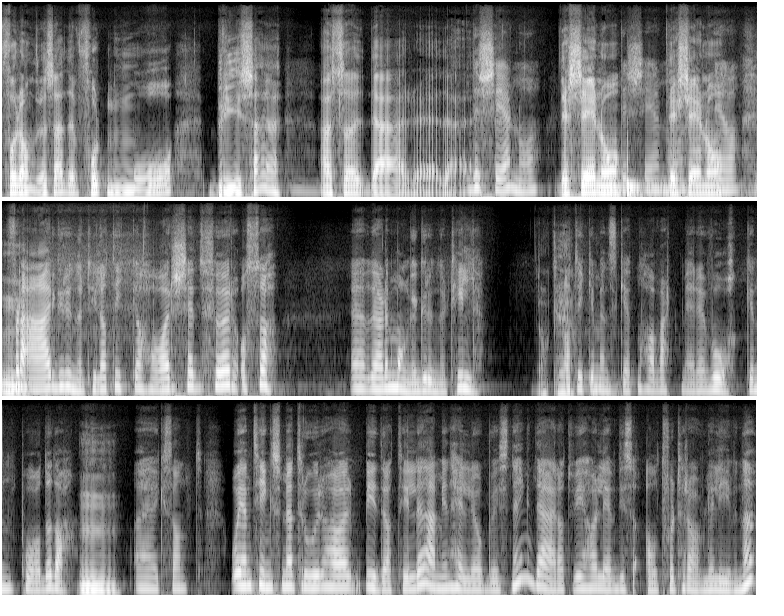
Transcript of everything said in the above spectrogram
forandre seg. Det, folk må bry seg. Altså, det er, det er Det skjer nå. Det skjer nå. Det skjer nå. Det skjer nå. Ja, Mm. for det er grunner til at det ikke har skjedd før også. Eh, Det er det mange grunner til. Ok. At ikke menneskeheten har vært mer våken på det. da. Mm. Eh, ikke sant? Og en ting som jeg tror har bidratt til det, er min hellige overbevisning, det er at vi har levd disse altfor travle livene.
